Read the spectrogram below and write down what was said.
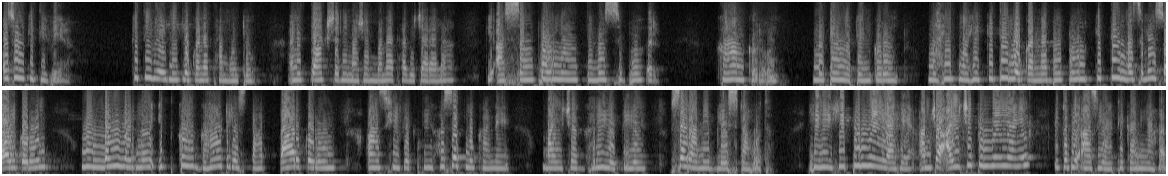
अजून किती वेळ? किती वेळ मी लोकांना थांबून ठेवू? आणि त्या क्षणी माझ्या मनात हा विचार आला की आज संपूर्ण दिवसभर काम करून मिटिंग अटेंड करून माहीत नाही किती लोकांना भेटून किती मसले सॉल्व करून मुंबईवरनं इतका घाट रस्ता पार करून आज ही व्यक्ती हसतमुखाने माईच्या घरी येते सर आम्ही ब्लेस्ड आहोत. ही ही पुण्याई आहे. आमच्या आईची पुण्याई आहे की तुम्ही आज या ठिकाणी आहात.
